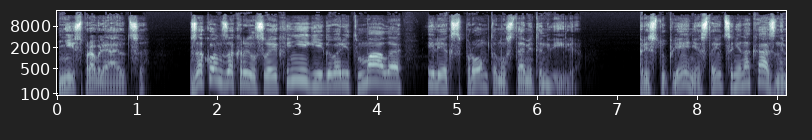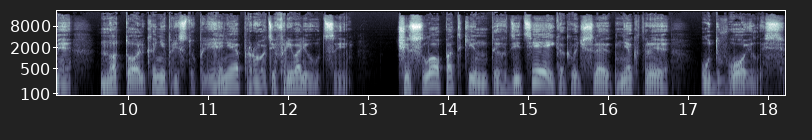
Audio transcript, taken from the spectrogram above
не исправляются. Закон закрыл свои книги и говорит мало или экспромтом устами Тенвилля. Преступления остаются ненаказанными, но только не преступления против революции. Число подкинутых детей, как вычисляют некоторые, удвоилось.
